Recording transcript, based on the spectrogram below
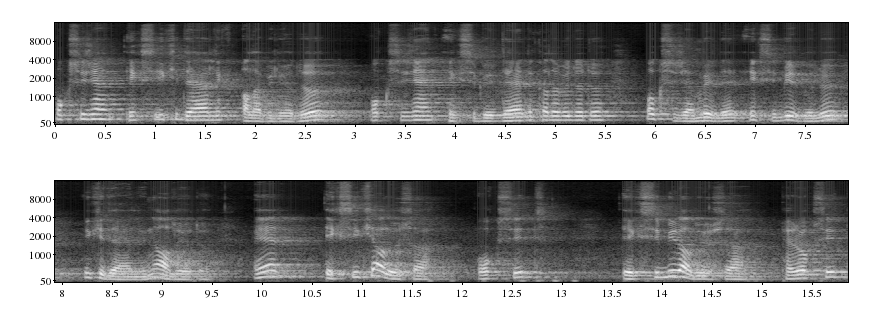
Oksijen eksi 2 değerlik alabiliyordu. Oksijen eksi 1 değerlik alabiliyordu. Oksijen bir de eksi 1 bölü 2 değerliğini alıyordu. Eğer eksi 2 alıyorsa oksit, eksi 1 alıyorsa peroksit,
